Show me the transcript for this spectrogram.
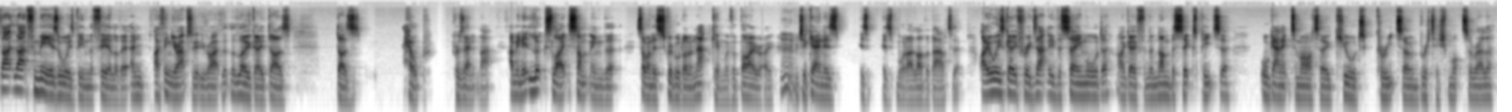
That that for me has always been the feel of it, and I think you're absolutely right that the logo does does help present that. I mean, it looks like something that someone has scribbled on a napkin with a biro, mm. which again is is is what I love about it. I always go for exactly the same order. I go for the number six pizza, organic tomato, cured chorizo, and British mozzarella.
